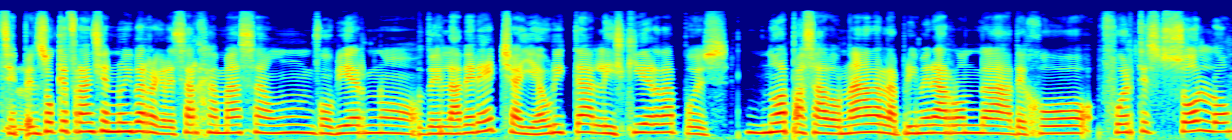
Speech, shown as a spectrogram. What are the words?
se pensó que Francia no iba a regresar jamás a un gobierno de la derecha y ahorita la izquierda pues no ha pasado nada. La primera ronda dejó fuertes solo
